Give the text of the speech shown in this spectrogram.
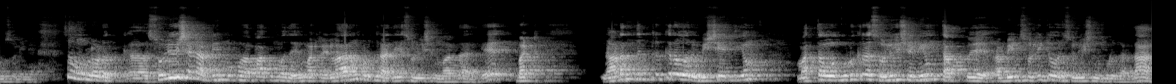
பண்ணணும்னு சொன்னீங்க. ஸோ உங்களோட சொல்யூஷன் அப்படின்னு பா- பார்க்கும்போது மற்ற எல்லாரும் கொடுக்குற அதே சொல்யூஷன் மாதிரி தான் இருக்குது பட் நடந்துட்டு இருக்கிற ஒரு விஷயத்தையும் மற்றவங்க கொடுக்குற சொல்யூஷனையும் தப்பு அப்படின்னு சொல்லிட்டு ஒரு சொல்யூஷன் கொடுக்குறது தான்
